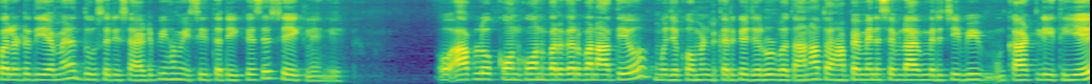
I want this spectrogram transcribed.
पलट दिया मैंने, दूसरी साइड भी हम इसी तरीके से सेक लेंगे। और आप लोग कौन कौन बर्गर बनाते हो, मुझे कमेंट करके ज़रूर बताना। तो यहाँ पे मैंने शिमला मिर्ची भी काट ली थी ये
